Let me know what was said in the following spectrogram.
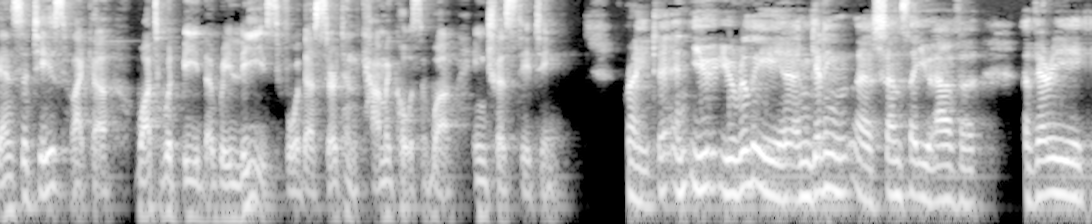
densities like uh, what would be the release for the certain chemicals we're interested in right and you you really i'm getting a sense that you have a, a very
